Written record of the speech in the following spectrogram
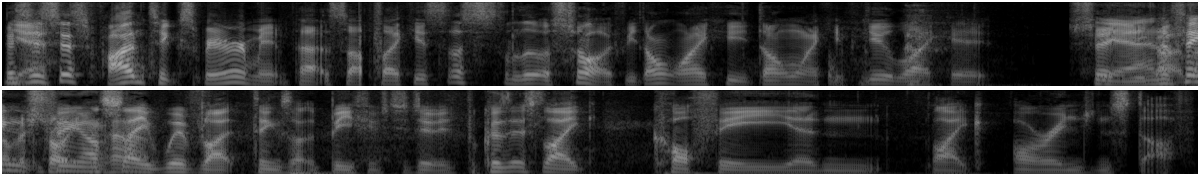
It's Yeah. just just fun to experiment that stuff. Like it's just a little shot. If you don't like it, you don't like it. If you do like it, shit. yeah, and the thing, thing I'll say with like things like the B52 is because it's like coffee and like orange and stuff.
